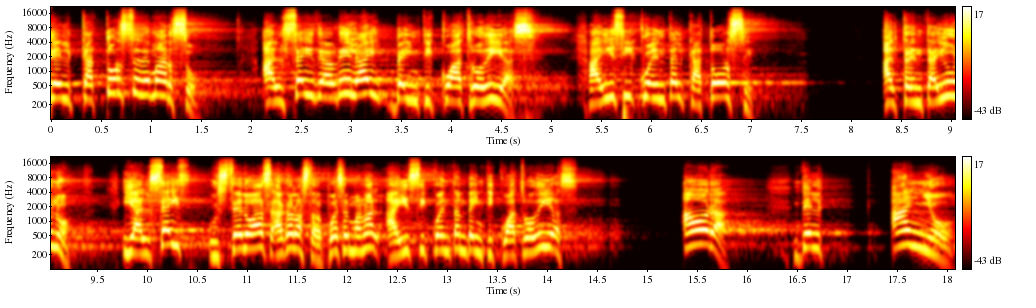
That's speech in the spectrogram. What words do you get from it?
Del 14 de marzo al 6 de abril hay 24 días. Ahí sí cuenta el 14. Al 31 y al 6, usted lo hace, hágalo hasta, puede ser manual, ahí sí cuentan 24 días. Ahora, del año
